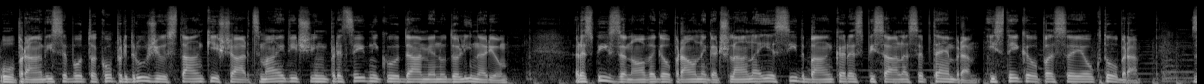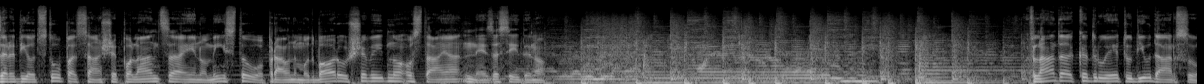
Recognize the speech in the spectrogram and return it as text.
V upravi se bo tako pridružil Stanki Šarc Majdič in predsedniku Damjanu Dolinarju. Razpis za novega upravnega člana je SID banka razpisala septembra, iztekel pa se je oktobra. Zaradi odstopa Saše Polanca eno mesto v upravnem odboru še vedno ostaja nezasedeno. Vlada kadruje tudi v Darsu.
